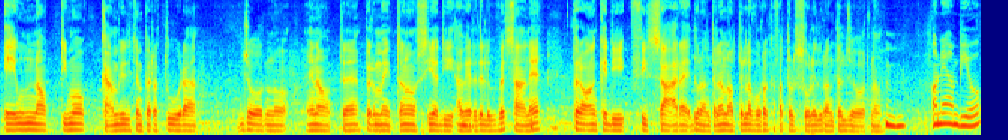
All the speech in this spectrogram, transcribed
e un ottimo cambio di temperatura giorno e notte permettono sia di avere delle uve sane però anche di fissare durante la notte il lavoro che ha fatto il sole durante il giorno. On est en bio,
